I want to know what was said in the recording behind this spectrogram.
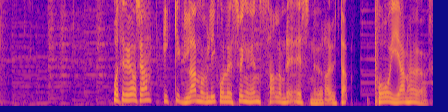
Og til igjen, ikke glem å vedlikeholde svingen din selv om det er snø der ute. På gjenhør.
